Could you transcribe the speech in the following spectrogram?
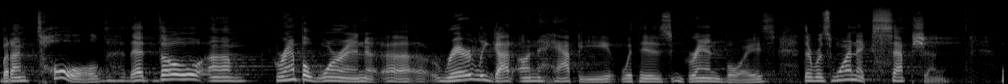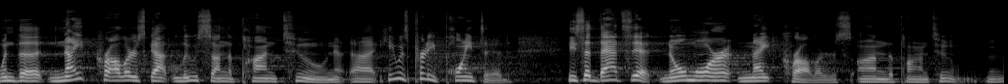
But I'm told that though um, Grandpa Warren uh, rarely got unhappy with his grandboys, there was one exception. When the night crawlers got loose on the pontoon, uh, he was pretty pointed. He said, That's it, no more night crawlers on the pontoon. Hmm?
